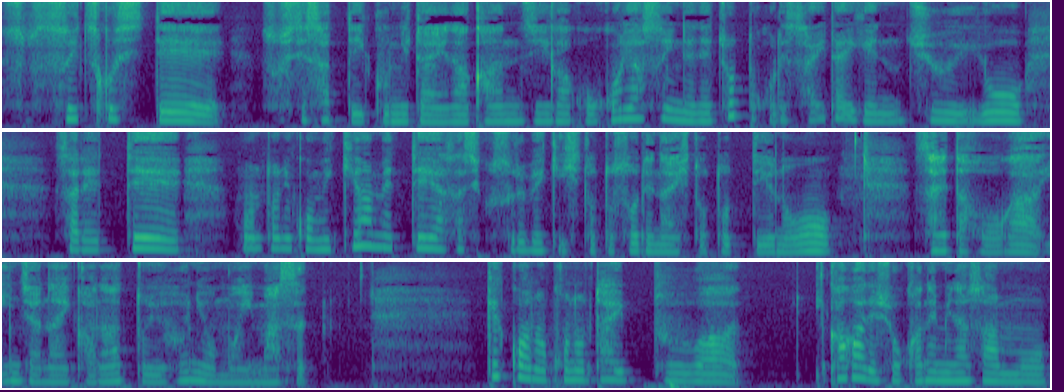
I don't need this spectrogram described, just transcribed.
吸い尽くしてそして去っていくみたいな感じが起こりやすいんでねちょっとこれ最大限の注意をされて本当にこう見極めて優しくするべき人とそうでない人とっていうのをされた方がいいんじゃないかなというふうに思います。結構あのこのタイプはいかがでしょうかね皆さんも。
